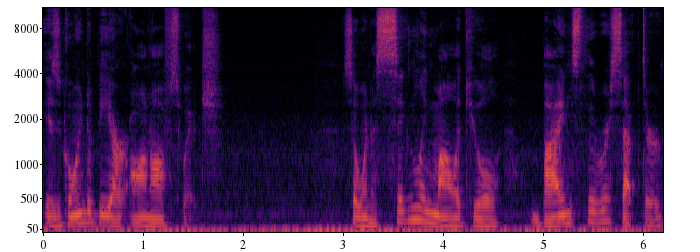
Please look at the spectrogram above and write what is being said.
is going to be our on off switch. So when a signaling molecule binds to the receptor,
